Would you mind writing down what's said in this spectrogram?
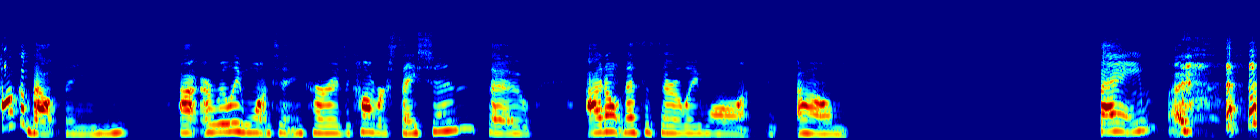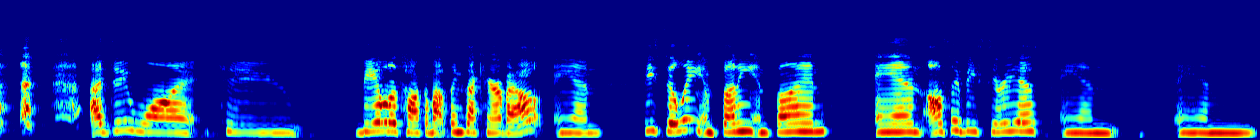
talk about things. I, I really want to encourage a conversation, so I don't necessarily want um, fame. I do want to be able to talk about things I care about and be silly and funny and fun and also be serious and and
